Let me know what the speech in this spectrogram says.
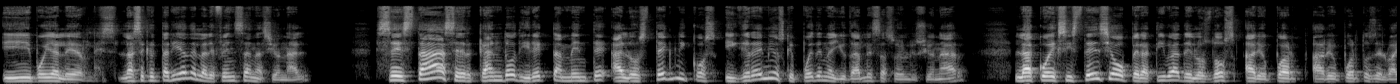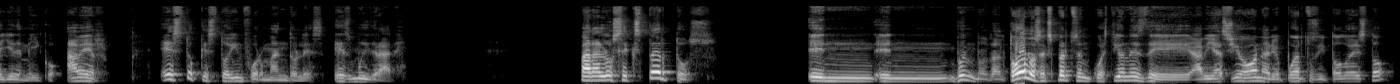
y voy a leerles. La Secretaría de la Defensa Nacional se está acercando directamente a los técnicos y gremios que pueden ayudarles a solucionar la coexistencia operativa de los dos aeropuertos del Valle de México. A ver, esto que estoy informándoles es muy grave. Para los expertos, en, todos los expertos en cuestiones de aviación, aeropuertos y todo esto,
